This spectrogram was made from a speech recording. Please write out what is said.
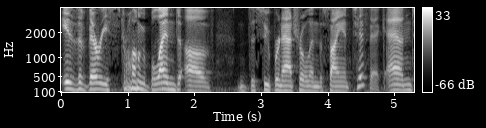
is a very strong blend of the supernatural and the scientific. And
